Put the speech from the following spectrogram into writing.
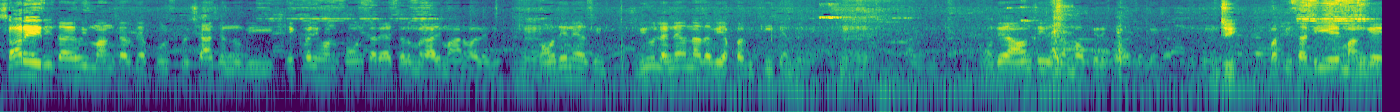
ਸਾਰੇ ਅਸੀਂ ਤਾਂ ਇਹੋ ਹੀ ਮੰਗ ਕਰਦੇ ਆ ਪੁਲਿਸ ਪ੍ਰਸ਼ਾਸਨ ਨੂੰ ਵੀ ਇੱਕ ਵਾਰੀ ਹੁਣ ਫੋਨ ਕਰਿਆ ਚਲੋ ਮੁਲਾਜ਼ਮ ਵਾਲੇ ਨੇ। ਆਉਂਦੇ ਨੇ ਅਸੀਂ ਵਿਊ ਲੈਣੇ ਉਹਨਾਂ ਦਾ ਵੀ ਆਪਾਂ ਵੀ ਕੀ ਕਹਿੰਦੇ ਨੇ। ਆਉਂਦੇ ਆਉਣ ਤੇ ਉਹਨਾਂ ਮੌਕੇ ਦੇ ਪਤਾ ਚੱਲੇਗਾ। ਜੀ। ਬਾਕੀ ਸਾਡੀ ਇਹ ਮੰਗ ਹੈ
